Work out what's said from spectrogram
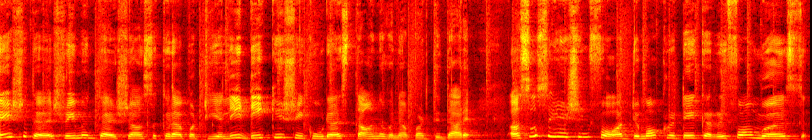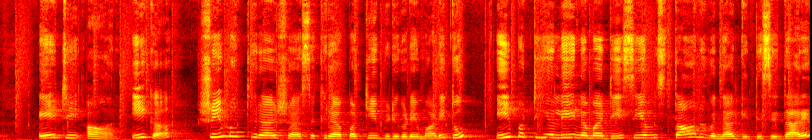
ದೇಶದ ಶ್ರೀಮಂತ ಶಾಸಕರ ಪಟ್ಟಿಯಲ್ಲಿ ಡಿಕೆಶಿ ಕೂಡ ಸ್ಥಾನವನ್ನು ಪಡೆದಿದ್ದಾರೆ. Association for democratic reformers ATR ಈಗ ಶ್ರೀಮಂತರ ಶಾಸಕರ ಪಟ್ಟಿ ಬಿಡುಗಡೆ ಮಾಡಿದ್ದು, ಈ ಪಟ್ಟಿಯಲ್ಲಿ ನಮ್ಮ ಡಿಸಿಎಂ ಸ್ಥಾನವನ್ನು ಗಿಟ್ಟಿಸಿದ್ದಾರೆ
